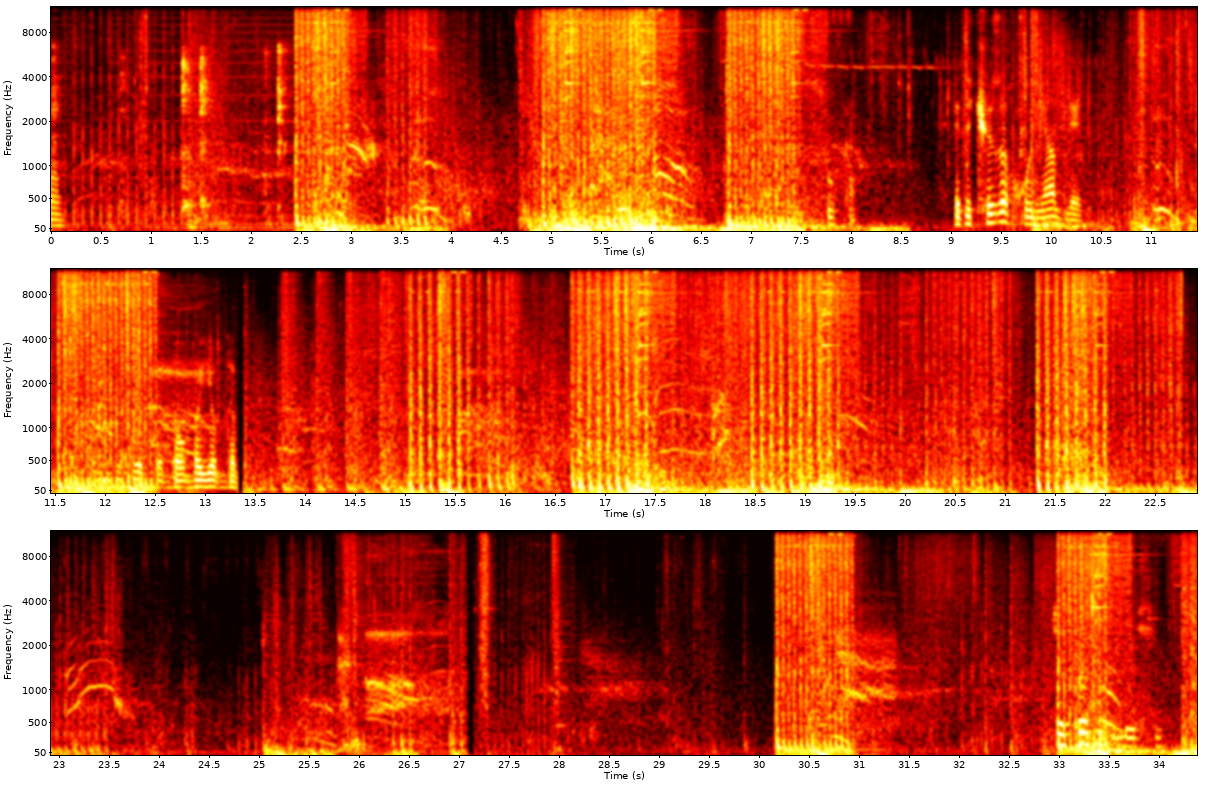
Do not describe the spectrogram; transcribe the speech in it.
был. Сука. Это что за хуйня, блядь? Это долбоёб, да Tanto lixo.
